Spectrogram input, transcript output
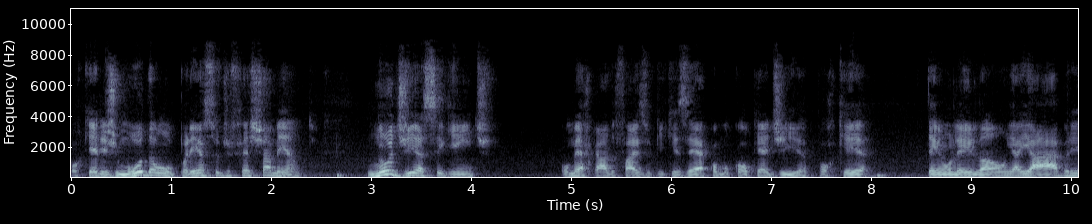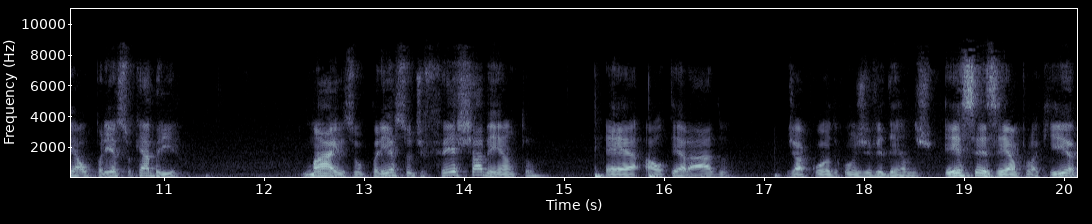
porque eles mudam o preço de fechamento. No dia seguinte, o mercado faz o que quiser, como qualquer dia, porque tem um leilão e aí abre ao preço que abrir. Mas o preço de fechamento é alterado de acordo com os dividendos. Esse exemplo aqui,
